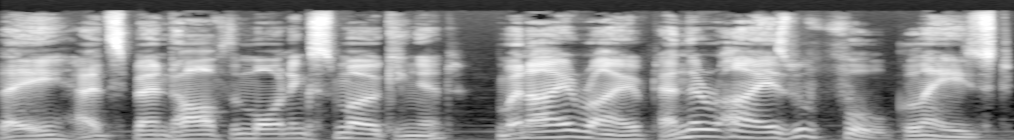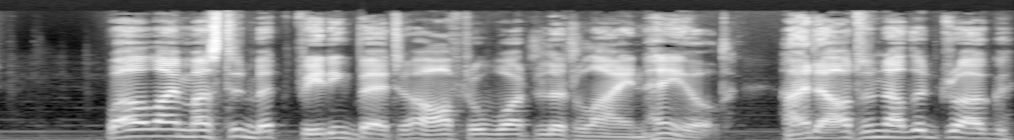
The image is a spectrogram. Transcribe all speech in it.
They had spent half the morning smoking it when I arrived, and their eyes were full glazed. Well, I must admit feeling better after what little I inhaled. I doubt another drug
